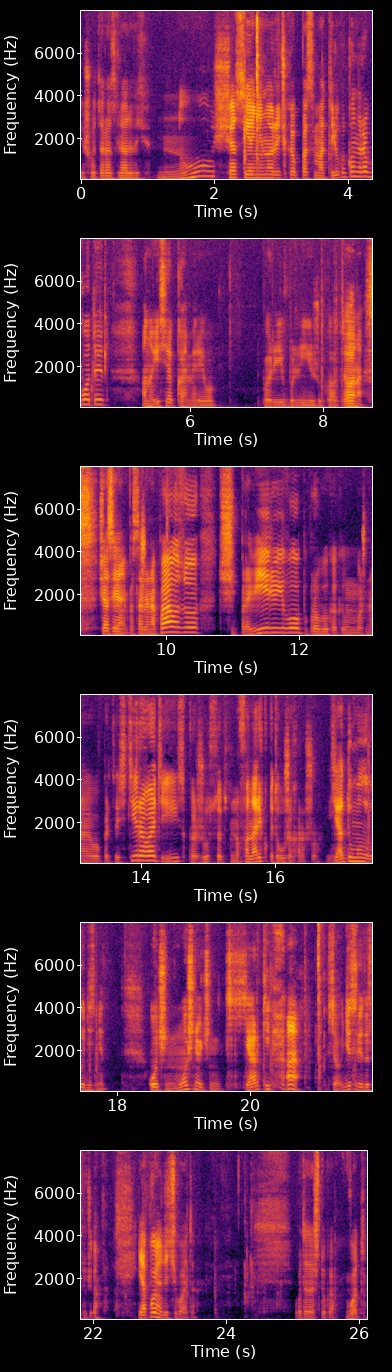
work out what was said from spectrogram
и что-то разглядывать. Ну, сейчас я немножечко посмотрю, как он работает. А ну, если я камере его приближу как-то. Ладно, сейчас я поставлю на паузу, чуть-чуть проверю его, попробую, как ему можно его протестировать и скажу, собственно, ну, фонарик это уже хорошо. Я думал, его здесь нет. Очень мощный, очень яркий. А, все, единственная эта штучка. Я понял, для чего это. Вот эта штука. Вот,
